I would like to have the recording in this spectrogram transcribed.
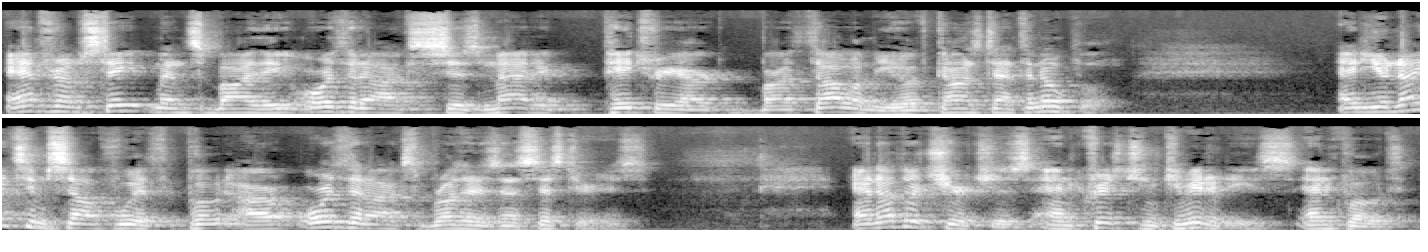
and from statements by the Orthodox schismatic patriarch Bartholomew of Constantinople, and unites himself with, quote, our Orthodox brothers and sisters and other churches and Christian communities, end quote,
